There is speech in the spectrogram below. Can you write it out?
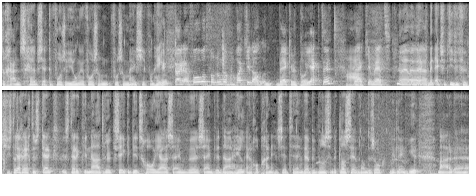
te gaan scherp zetten voor zo'n jongen en voor zo'n, voor zo'n meisje. Van, hey, En kan je daar een voorbeeld van noemen van wat je dan... Werk je met projecten? Ah. Werk je met... Nou ja, we eh, werken met executieve functies. Dat ja. krijgt een sterk, sterke nadruk. Zeker dit schooljaar zijn we, zijn we daar heel erg op gaan inzetten. hè. We hebben bij ons in de klas, hebben we dan dus ook, niet alleen hier, maar eh, eh,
